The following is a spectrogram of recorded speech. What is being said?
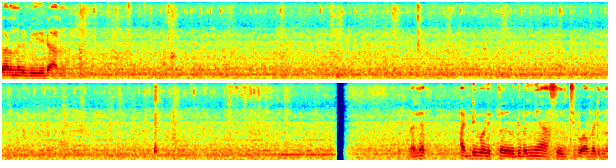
കാണുന്നൊരു വീടാണ്. നല്ല അടിപൊളി പ്രകൃതി ഭംഗി ആസ്വദിച്ച് പോകാൻ പറ്റുന്ന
